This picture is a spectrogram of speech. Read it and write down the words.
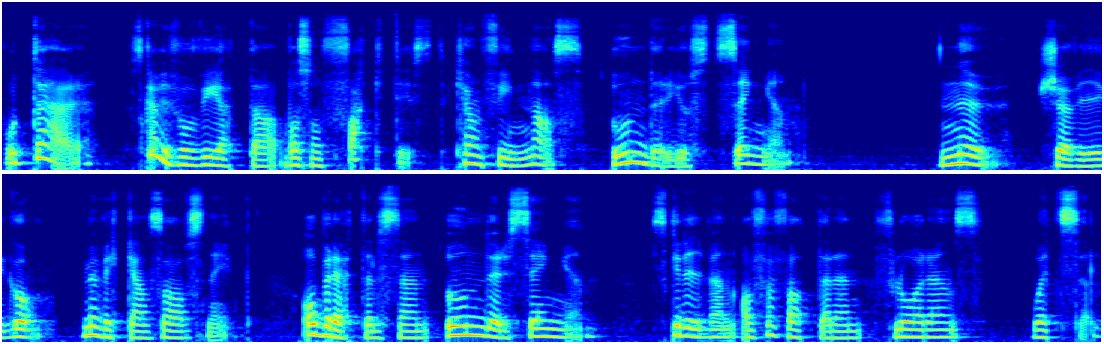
Och där ska vi få veta vad som faktiskt kan finnas under just sängen. Nu kör vi igång med veckans avsnitt och berättelsen Under sängen skriven av författaren Florence Wetzel.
